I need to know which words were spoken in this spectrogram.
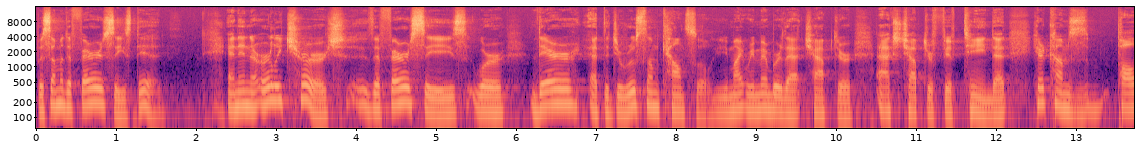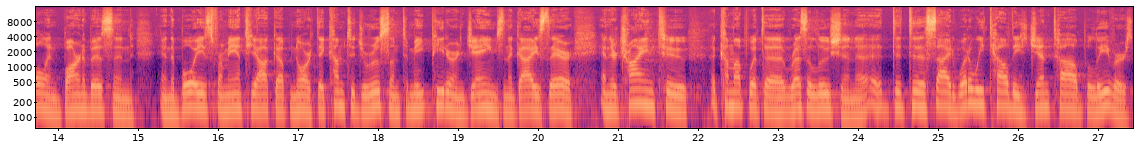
But some of the Pharisees did. And in the early church, the Pharisees were there at the Jerusalem Council. You might remember that chapter, Acts chapter 15, that here comes Paul and Barnabas and, and the boys from Antioch up north, they come to Jerusalem to meet Peter and James and the guys there, and they're trying to uh, come up with a resolution uh, uh, to, to decide what do we tell these Gentile believers?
